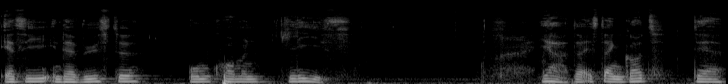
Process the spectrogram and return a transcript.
er sie in der Wüste umkommen ließ. Ja, da ist ein Gott, der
